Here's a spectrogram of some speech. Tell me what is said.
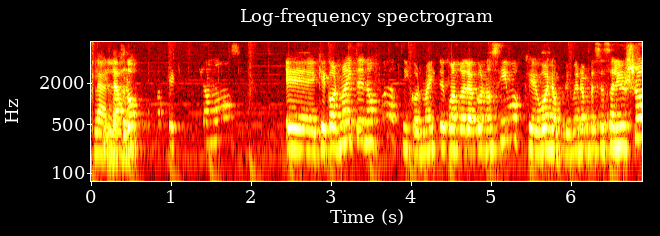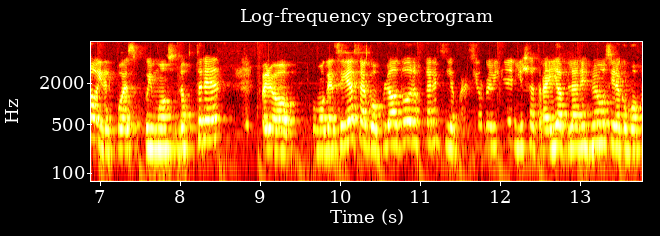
claro, las dos cosas que queríamos. Eh, que con Maite no fue así, con Maite cuando la conocimos, que bueno, primero empecé a salir yo y después fuimos los tres, pero como que enseguida se acopló a todos los planes y le pareció re bien y ella traía planes nuevos y era como,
